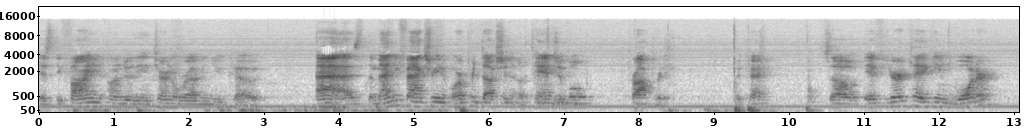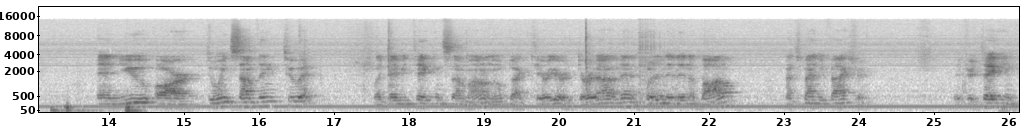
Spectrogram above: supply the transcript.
is defined under the Internal Revenue Code as the manufacturing or production of tangible property. Okay? So if you're taking water and you are doing something to it, like maybe taking some, I don't know, bacteria or dirt out of it and putting it in a bottle, that's manufacturing. If you're taking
